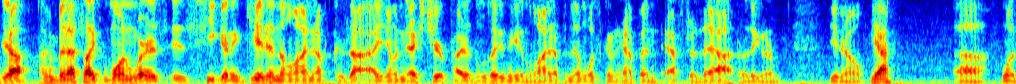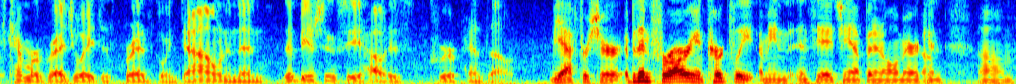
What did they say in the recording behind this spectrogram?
Yeah, I mean, but that's like one where is is he going to get in the lineup? Because I, you know, next year probably doesn't look like he's get in the lineup, and then what's going to happen after that? Are they going to, you know, yeah. Uh, once Kemmer graduates, his brand's going down, and then it'd be interesting to see how his career pans out. Yeah, for sure. But then Ferrari and Kirkfleet, I mean, NCAA champion and All American. Yeah. Um,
